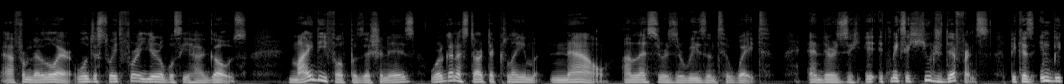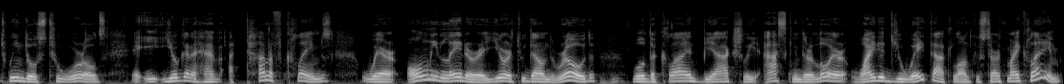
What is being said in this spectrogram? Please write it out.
uh, from their lawyer. We'll just wait for a year, we'll see how it goes. My default position is we're going to start the claim now unless there's a reason to wait. And there's a, it, makes a huge difference because in between those two worlds, you're going to have a ton of claims where only later, a year or two down the road, mm-hmm. will the client be actually asking their lawyer, "Why did you wait that long to start my claim?"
